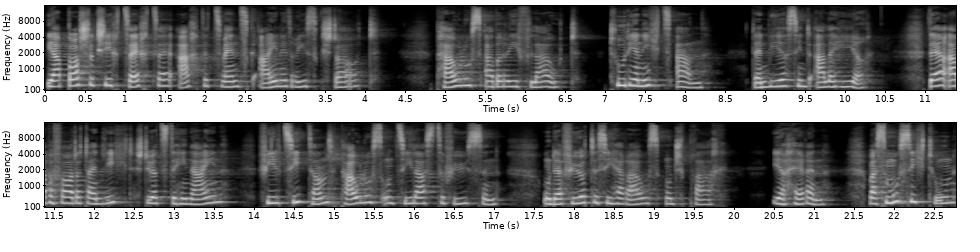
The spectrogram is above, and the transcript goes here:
In Apostelgeschichte 16, 28, 31 steht, Paulus aber rief laut, tu dir nichts an, denn wir sind alle hier. Der aber fordert ein Licht, stürzte hinein, fiel zitternd Paulus und Silas zu Füßen und er führte sie heraus und sprach, ihr Herren, was muss ich tun,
